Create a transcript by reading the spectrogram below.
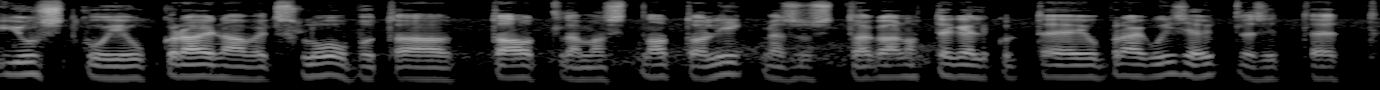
justkui Ukraina võiks loobuda taotlemast NATO liikmesust, aga noh, tegelikult te ju praegu ise ütlesite, et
